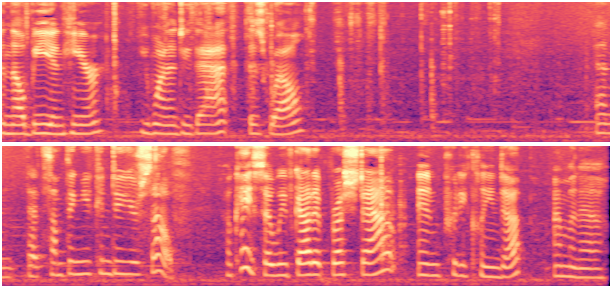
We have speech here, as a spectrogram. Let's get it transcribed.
and they'll be in here. You want to do that as well and that's something you can do yourself. Okay, so we've got it brushed out and pretty cleaned up. I'm gonna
